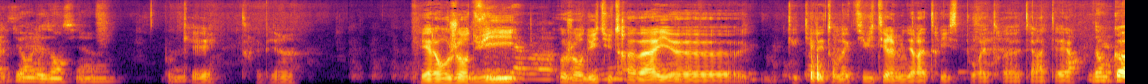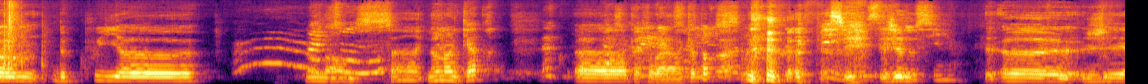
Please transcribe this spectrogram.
étudiants et les anciens. Ok, très bien. Et alors aujourd'hui, aujourd'hui, tu travailles quelle est ton activité rémunératrice pour être euh, terre à terre? Donc, euh, depuis euh, 95, 94, euh, 94. Merci. J'ai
